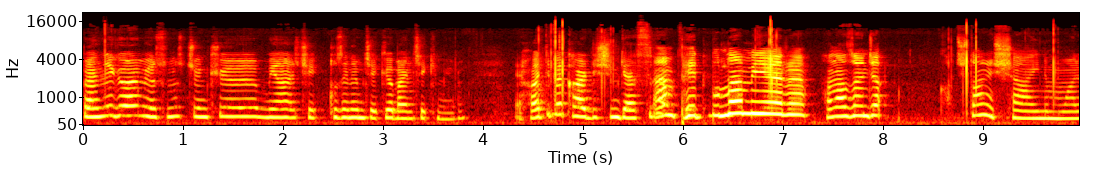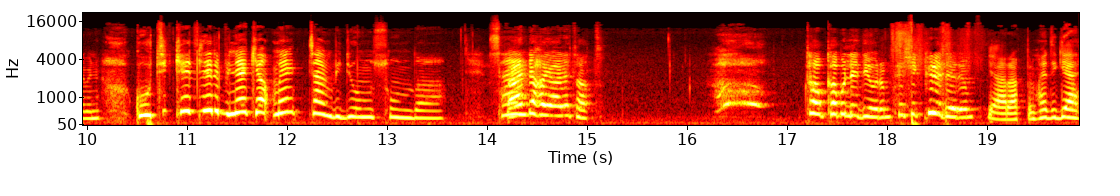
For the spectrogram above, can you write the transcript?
Bence görmüyorsunuz çünkü Mia çek, kuzenim çekiyor ben çekmiyorum. E hadi be kardeşim gelsin. Ben pet bulamıyorum. Hani az önce kaç tane şahinim var benim. Gotik kedileri binek yapmaya gideceğim videonun sonunda. Sen Ben de hayalet at. Tamam kabul ediyorum. Teşekkür ederim. ya Rabbim hadi gel.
